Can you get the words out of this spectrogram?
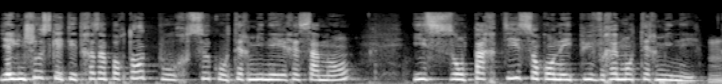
Il y a une chose qui a été très importante pour ceux qui ont terminé récemment. Ils sont partis sans qu'on ait pu vraiment terminer. Hmm.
